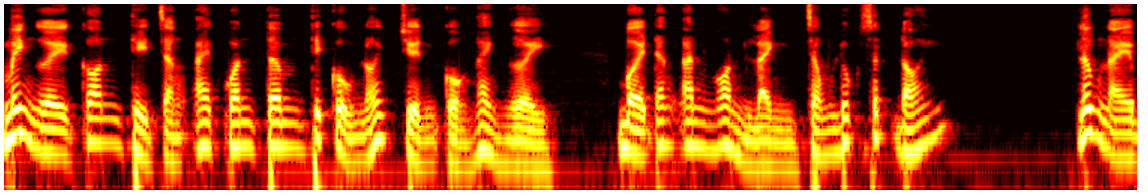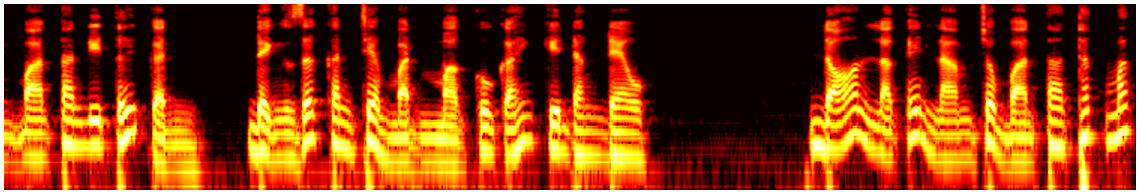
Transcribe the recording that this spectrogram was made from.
Mấy người con thì chẳng ai quan tâm tới cùng nói chuyện của hai người. Bởi đang ăn ngon lành trong lúc rất đói. Lúc này bà ta đi tới gần, định giấc khăn che mặt mà cô gái kia đang đeo. Đó là cái làm cho bà ta thắc mắc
